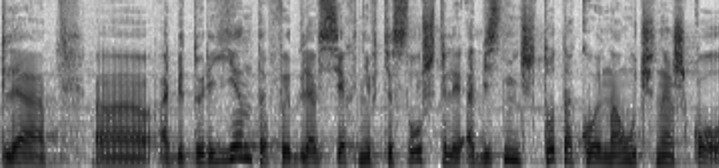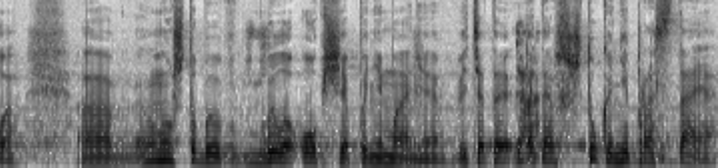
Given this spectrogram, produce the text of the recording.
для а, абитуриентов и для всех нефтеслушателей объяснить, что такое научная школа? А, ну, чтобы было общее понимание. Ведь это, да. эта штука непростая.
